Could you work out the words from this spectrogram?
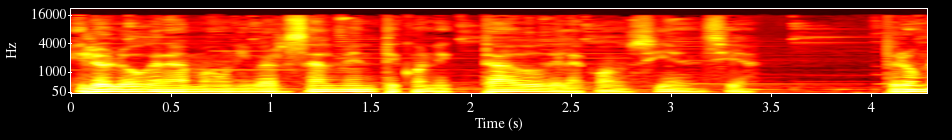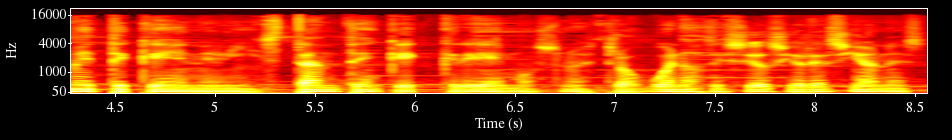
El holograma universalmente conectado de la conciencia promete que en el instante en que creemos nuestros buenos deseos y oraciones,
